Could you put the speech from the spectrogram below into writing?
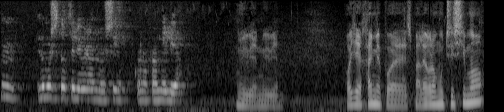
Mm, Lo hemos estado celebrando, sí, con la familia. Muy bien, muy bien. Oye, Jaime, pues me alegro muchísimo.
